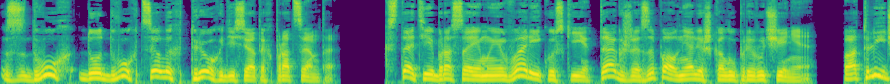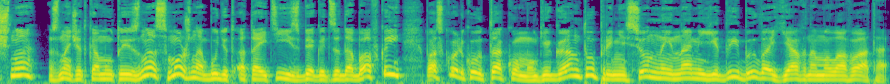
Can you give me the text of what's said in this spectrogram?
с 2 до 2,3%. Кстати, бросаемые варей куски также заполняли шкалу приручения. Отлично, значит кому-то из нас можно будет отойти и сбегать за добавкой, поскольку такому гиганту принесенной нами еды было явно маловато.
